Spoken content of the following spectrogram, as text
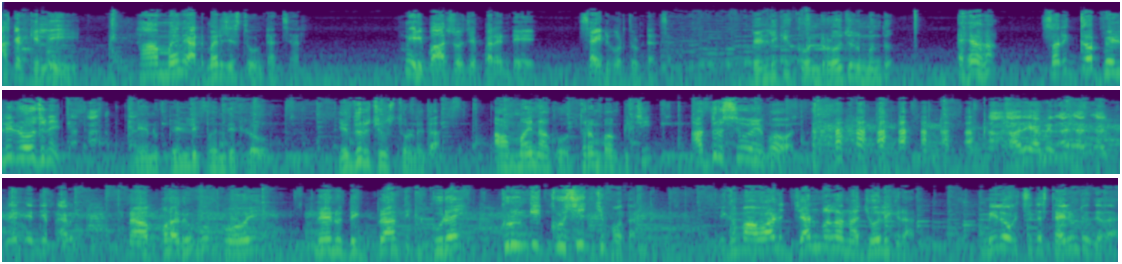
అక్కడికి వెళ్ళి ఆ అమ్మాయిని అడ్మైర్ చేస్తూ ఉంటాను సార్. మీ భాషలో చెప్పారంటే సైడ్ కొడుతుంటాను సార్. పెళ్ళికి కొన్ని రోజుల ముందు? సరిగ్గా పెళ్ళి రోజునే. నేను పెళ్ళి పందిట్లో ఎదురు చూస్తుండగా ఆ అమ్మాయి నాకు ఉత్తరం పంపించి అదృశ్యమైపోవాలి. అదే ఐ మీన్ నేను చెప్పి నా పరువు పోయి నేను దిగ్భ్రాంతికి గురై కృంగి కృషించిపోతాను. ఇక మా వాళ్ళు జన్మలో నా జోలికి రారు. మీలో ఒక చిన్న స్టైల్ ఉంటుంది కదా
